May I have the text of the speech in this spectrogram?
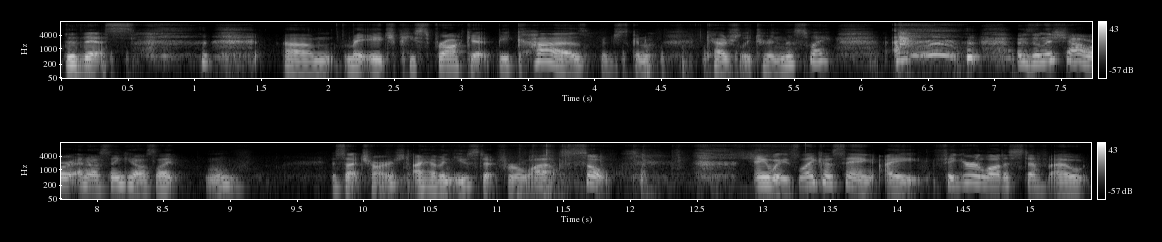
This. um, my HP sprocket because I'm just gonna casually turn this way. I was in the shower and I was thinking, I was like, is that charged? I haven't used it for a while. So, anyways, like I was saying, I figure a lot of stuff out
